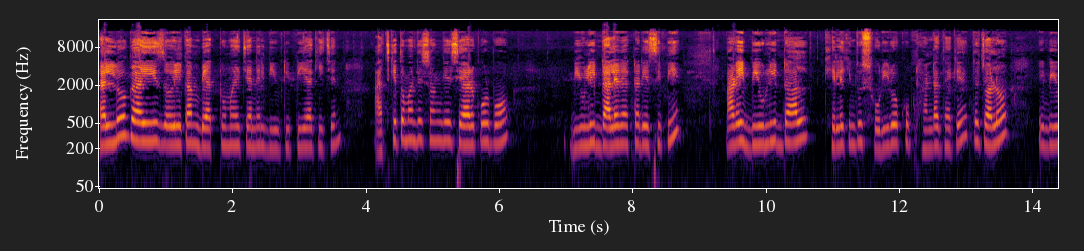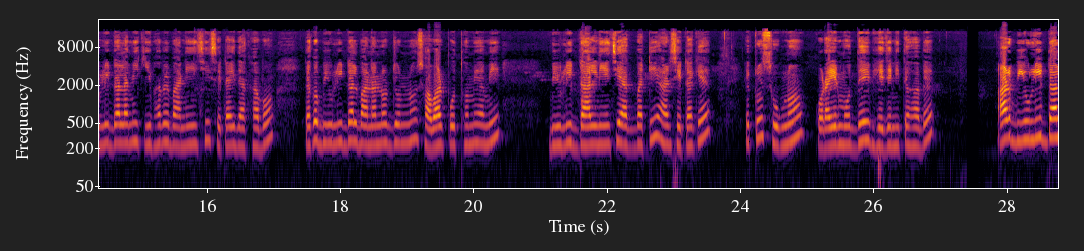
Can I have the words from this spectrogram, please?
Hello guys welcome back to my channel beauty Priya kitchen আজকে তোমাদের সঙ্গে শেয়ার করব বিউলির ডালের একটা রেসিপি আর এই বিউলির ডাল খেলে কিন্তু শরীরও খুব ঠান্ডা থাকে। তো চলো, এই বিউলির ডাল আমি কীভাবে বানিয়েছি সেটাই দেখাবো। দেখো, বিউলির ডাল বানানোর জন্য সবার প্রথমে আমি বিউলির ডাল নিয়েছি এক বাটি, আর সেটাকে একটু শুকনো কড়াইয়ের মধ্যেই ভেজে নিতে হবে। আর বিউলির ডাল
